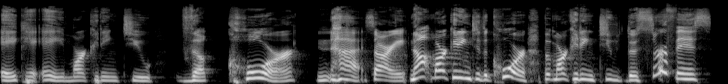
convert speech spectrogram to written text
AKA marketing to the core, nah, sorry, not marketing to the core, but marketing to the surface,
